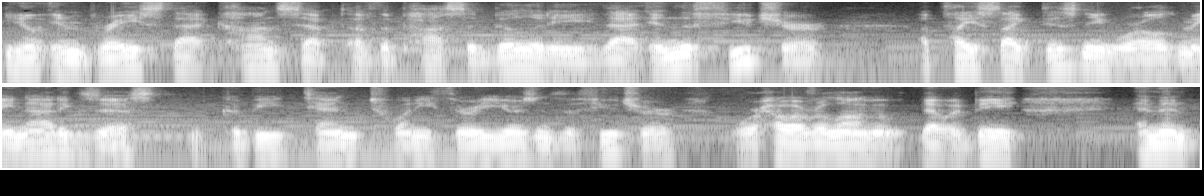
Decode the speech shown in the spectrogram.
you know, embrace that concept of the possibility that in the future, a place like Disney World may not exist. It could be 10, 20, 30 years into the future, or however long that would be. And then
